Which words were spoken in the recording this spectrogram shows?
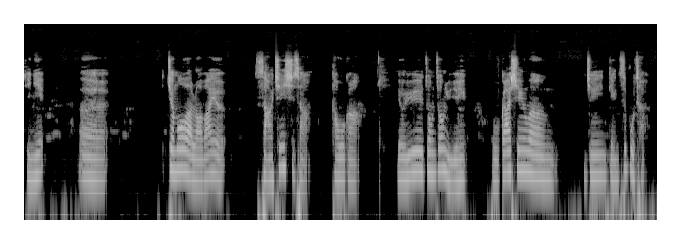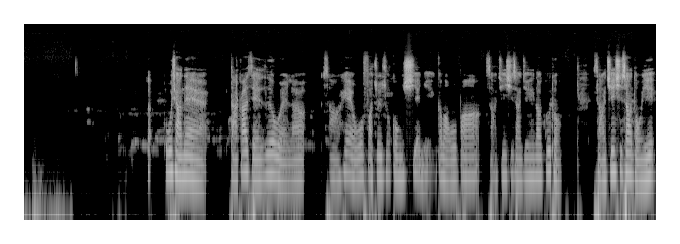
第二，呃，节目的老朋友常青先生特我讲，由于种种原因，沪家新闻已经停止播出。呃，我想呢，大家侪是为了。上海话发展做贡献的人，葛末我帮常青先生进行了沟通，常青先生同意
